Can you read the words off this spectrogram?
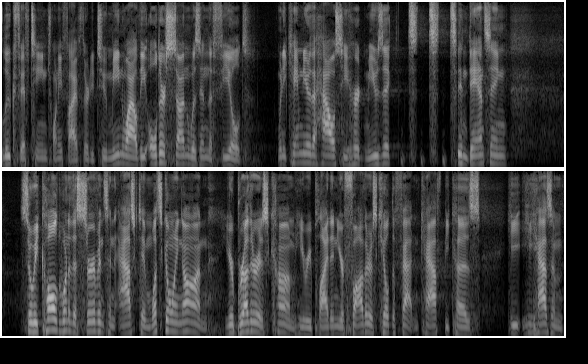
Luke 15, 25, 32. Meanwhile, the older son was in the field. When he came near the house, he heard music and dancing. So he called one of the servants and asked him, What's going on? Your brother has come, he replied, and your father has killed the fattened calf because he, he has him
